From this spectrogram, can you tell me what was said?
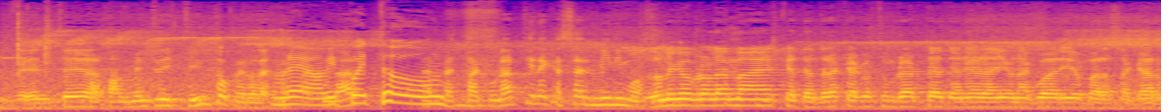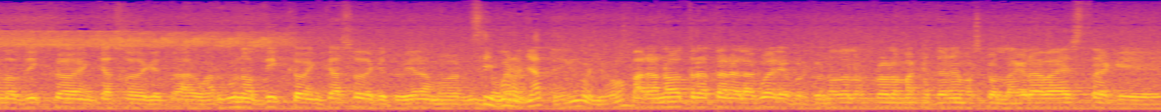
diferente a... Totalmente distinto, pero de Hombre, habéis espectacular- puesto de un- espectacular tiene que ser mínimo. El único problema es que tendrás que acostumbrarte a tener ahí un acuario para sacar los discos en caso de que... ah, o algunos discos en caso de que tuviéramos algún Sí, bueno, ya tengo yo. Para no tratar el acuario, porque uno de los problemas que tenemos con la grava esta, que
